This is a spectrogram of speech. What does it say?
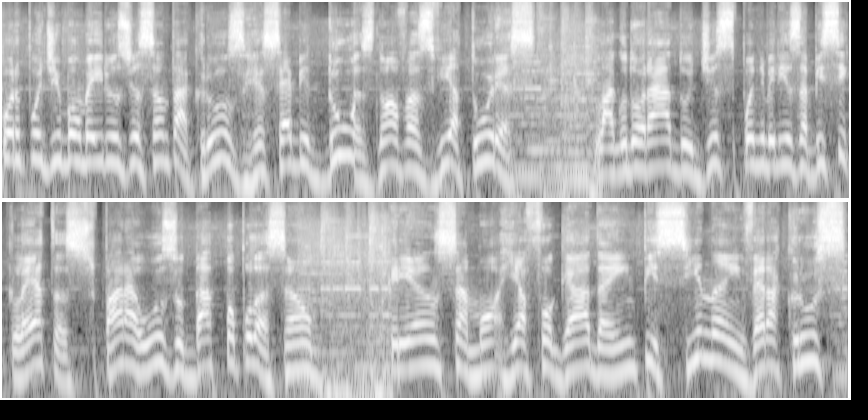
Corpo de Bombeiros de Santa Cruz recebe duas novas viaturas. Lago Dourado disponibiliza bicicletas para uso da população. Criança morre afogada em piscina em Veracruz.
